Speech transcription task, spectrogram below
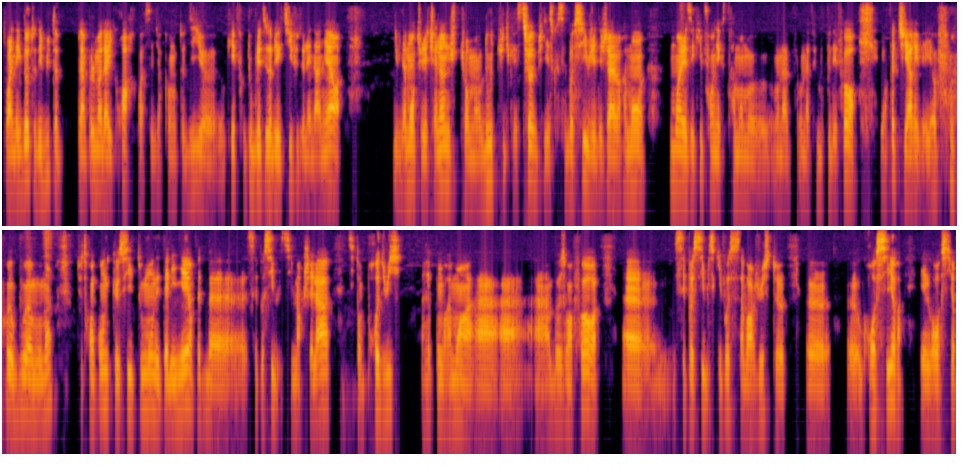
pour l'anecdote, au début, tu as, un peu le mal à y croire, quoi. C'est-à-dire qu'on te dit, ok, il faut doubler tes objectifs de l'année dernière. Évidemment, tu les challenges, tu remets en doute, tu te questionnes, tu dis est-ce que c'est possible? J'ai déjà vraiment moi, les équipes font extrêmement, on a, on a fait beaucoup d'efforts. Et en fait, tu y arrives. Et au, bout d'un moment, tu te rends compte que si tout le monde est aligné, en fait, bah, c'est possible. Si le marché est là, si ton produit répond vraiment à, un besoin fort, euh, c'est possible. Ce qu'il faut, c'est savoir juste euh, euh, grossir et grossir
